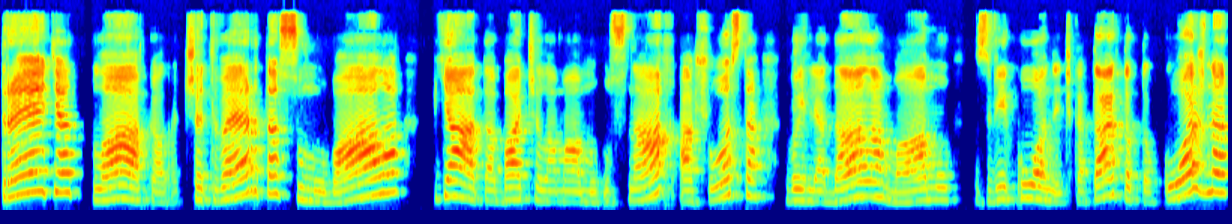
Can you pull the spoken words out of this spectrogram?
Третя плакала, четверта сумувала, п'ята бачила маму у снах, а шоста виглядала маму з віконечка. Так? Тобто кожна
